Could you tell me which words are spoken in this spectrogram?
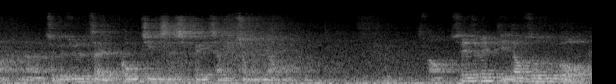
好，那这个就是在恭敬是非常重要。好，所以这边提到说，如果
